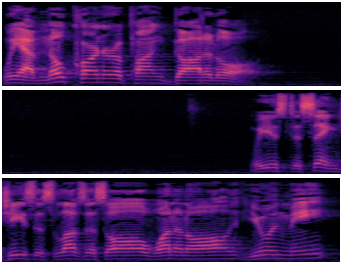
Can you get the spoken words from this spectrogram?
We have no corner upon God at all. We used to sing, Jesus loves us all, one and all, you and me,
